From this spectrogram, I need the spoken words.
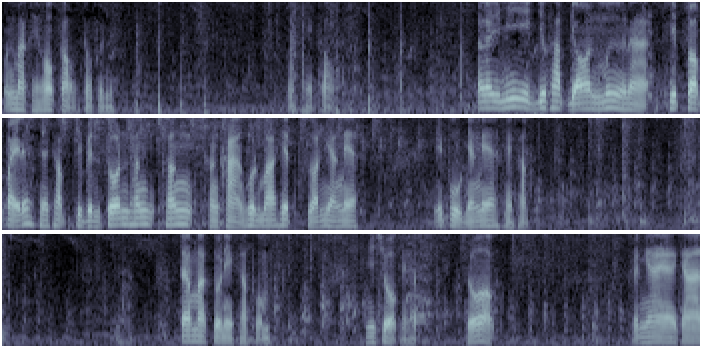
มันมักให้เขาเก่าตัวเพิ่นมักให้เก่า แล้วก็จะมีอีกอยู่ครับย้อนมือนะคลิปต่อไปเด้นะครับที่เป็นโซนทั้งทั้งข้างๆคุณว่าเฮ็ดสวนอย่างเนี้ยมีปลูกอย่างเนี้ยนะครับ แต่มักตัวนี้ครับผม มีโชคนะครับ โชค เป็นไงอาการ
